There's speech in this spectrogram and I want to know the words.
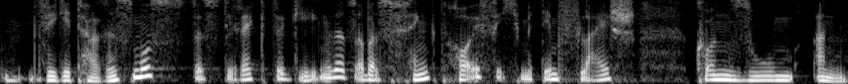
Vegetarismus das direkte Gegensatz, aber es fängt häufig mit dem Fleischkonsum an.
